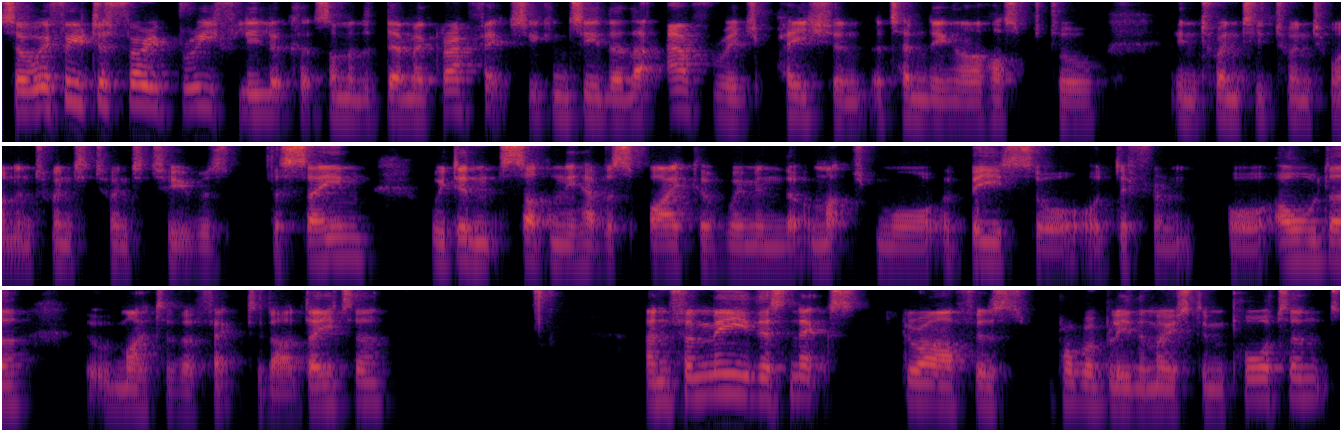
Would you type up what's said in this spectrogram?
So if we just very briefly look at some of the demographics, you can see that the average patient attending our hospital in 2021 and 2022 was the same. We didn't suddenly have a spike of women that were much more obese or, or different or older that might have affected our data. And for me, this next graph is probably the most important.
